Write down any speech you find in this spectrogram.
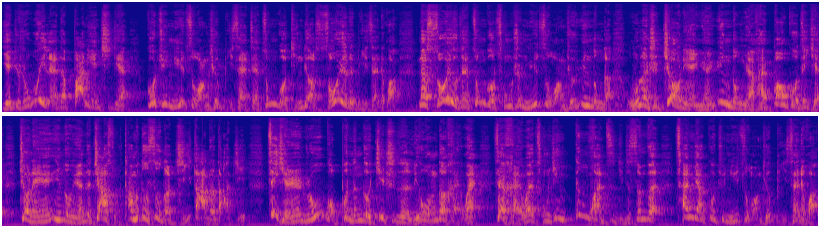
也就是未来的八年期间，国际女子网球比赛在中国停掉所有的比赛的话，那所有在中国从事女子网球运动的，无论是教练员、运动员，还包括这些。教练员、运动员的家属，他们都受到极大的打击。这些人如果不能够及时的流亡到海外，在海外重新更换自己的身份，参加过去女子网球比赛的话，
